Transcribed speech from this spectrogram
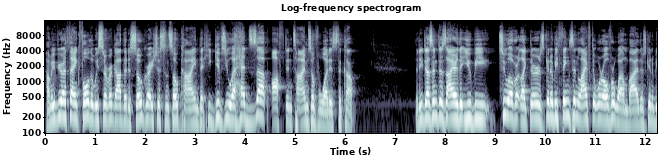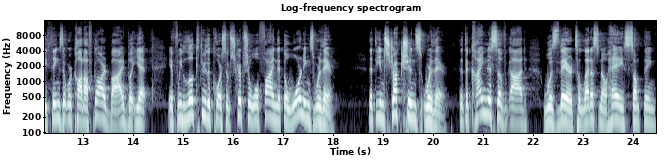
How many of you are thankful that we serve a God that is so gracious and so kind that he gives you a heads up oftentimes of what is to come? That he doesn't desire that you be too over, like there's gonna be things in life that we're overwhelmed by, there's gonna be things that we're caught off guard by, but yet, if we look through the course of scripture, we'll find that the warnings were there, that the instructions were there that the kindness of God was there to let us know, hey, something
